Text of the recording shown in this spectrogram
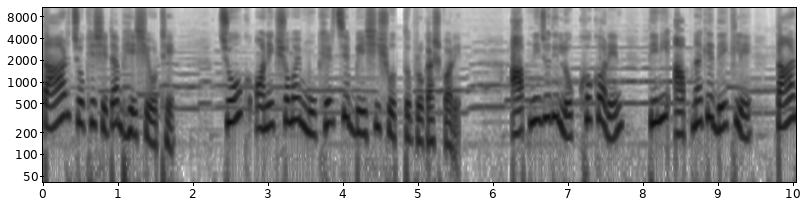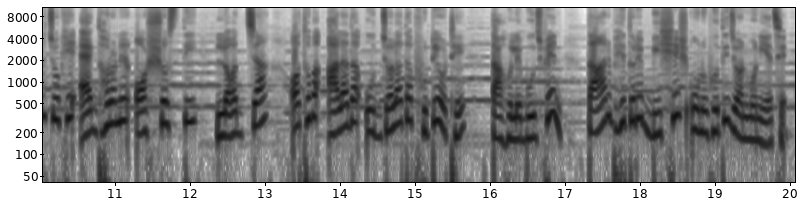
তার চোখে সেটা ভেসে ওঠে। চোখ অনেক সময় মুখের চেয়ে বেশি সত্য প্রকাশ করে। আপনি যদি লক্ষ্য করেন, তিনি আপনাকে দেখলে তার চোখে এক ধরনের অস্বস্তি, লজ্জা অথবা আলাদা উজ্জ্বলতা ফুটে ওঠে, তাহলে বুঝবেন তার ভেতরে বিশেষ অনুভূতি জন্ম নিয়েছে।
